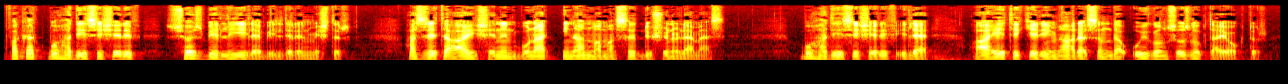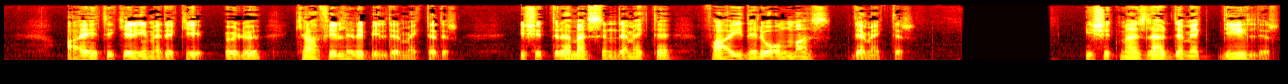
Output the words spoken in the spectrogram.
Fakat bu hadisi şerif söz birliğiyle bildirilmiştir. Hazreti Ayşe'nin buna inanmaması düşünülemez. Bu hadisi şerif ile ayet-i kerime arasında uygunsuzluk da yoktur. Ayet-i kerimedeki ölü kâfirleri bildirmektedir. İşittiremezsin demek de faydalı olmaz demektir. İşitmezler demek değildir.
